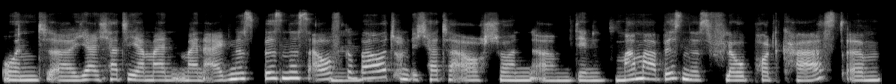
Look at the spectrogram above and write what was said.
Und äh, ja, ich hatte ja mein, mein eigenes Business aufgebaut mhm. und ich hatte auch schon ähm, den Mama Business Flow Podcast ähm,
